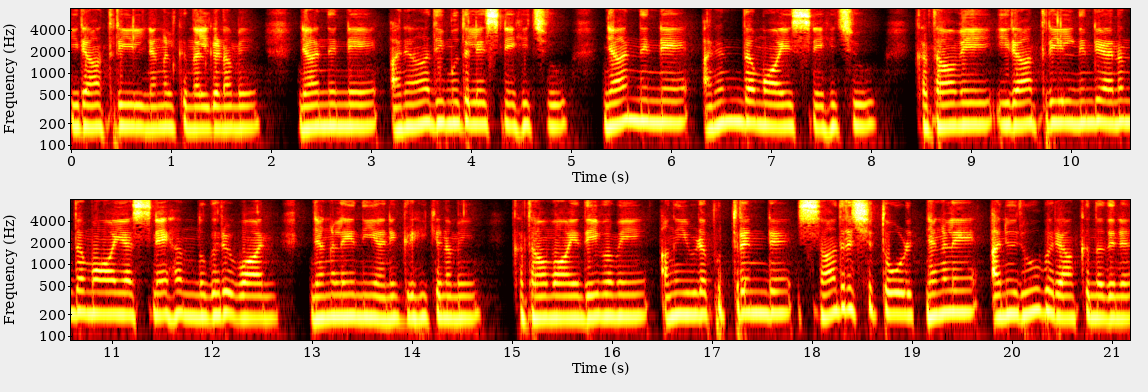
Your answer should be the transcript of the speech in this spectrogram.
ഈ രാത്രിയിൽ ഞങ്ങൾക്ക് നൽകണമേ. ഞാൻ നിന്നെ അനാദി മുതലേ സ്നേഹിച്ചു. ഞാൻ നിന്നെ അനന്തമായി സ്നേഹിച്ചു. കർത്താവെ ഈ രാത്രിയിൽ നിന്റെ അനന്തമായ സ്നേഹം നുകരുവാൻ ഞങ്ങളെ നീ അനുഗ്രഹിക്കണമേ. കർത്താവായ ദൈവമേ അങ്ങയുടെ പുത്രന്റെ സാദൃശ്യത്തോട് ഞങ്ങളെ അനുരൂപരാക്കുന്നതിന്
